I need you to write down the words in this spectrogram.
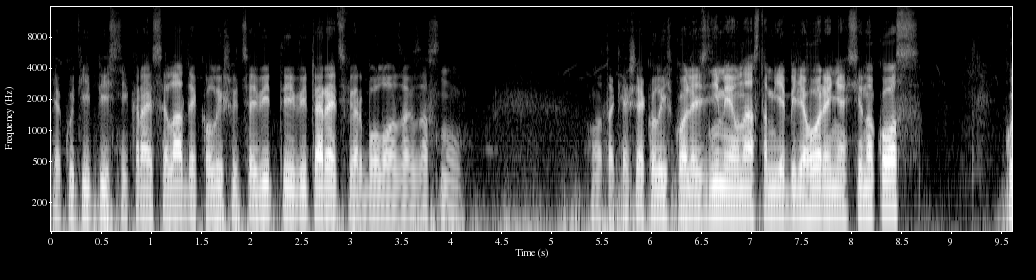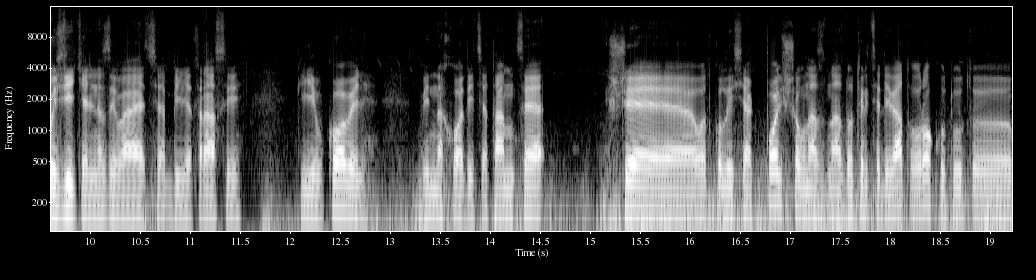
Як у тій пісні край села, де колишуться віти, вітерець в верболозах заснув. Отаке ще колись Коля зніме, у нас там є біля гореня сінокос, козітель називається, біля траси Київ-Ковель. Він знаходиться. Там це ще от колись як Польща, у нас, у нас до 39-го року тут е,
